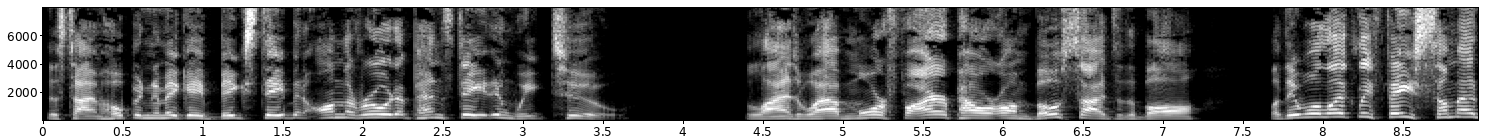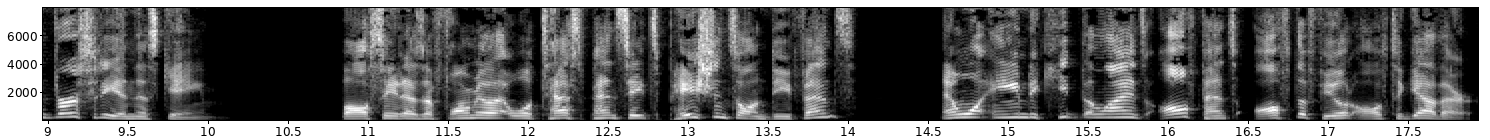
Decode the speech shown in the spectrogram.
this time hoping to make a big statement on the road at Penn State in week two. The Lions will have more firepower on both sides of the ball, but they will likely face some adversity in this game. Ball State has a formula that will test Penn State's patience on defense and will aim to keep the Lions' offense off the field altogether.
